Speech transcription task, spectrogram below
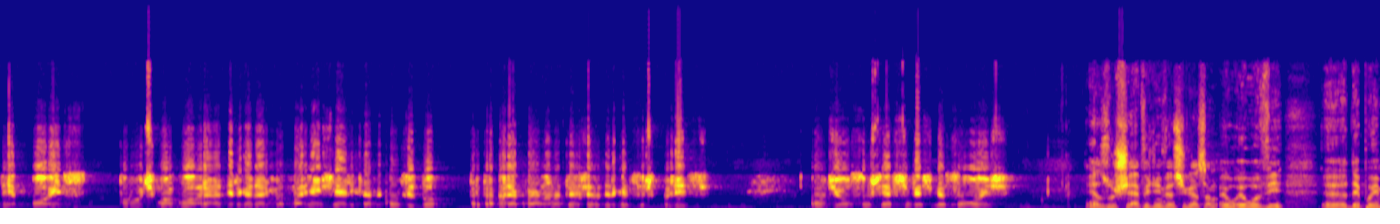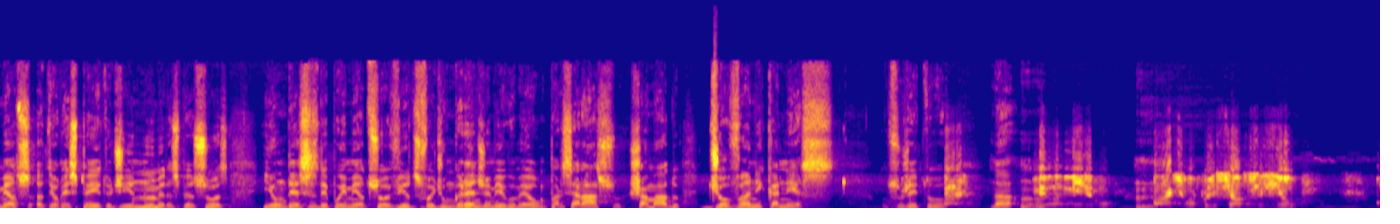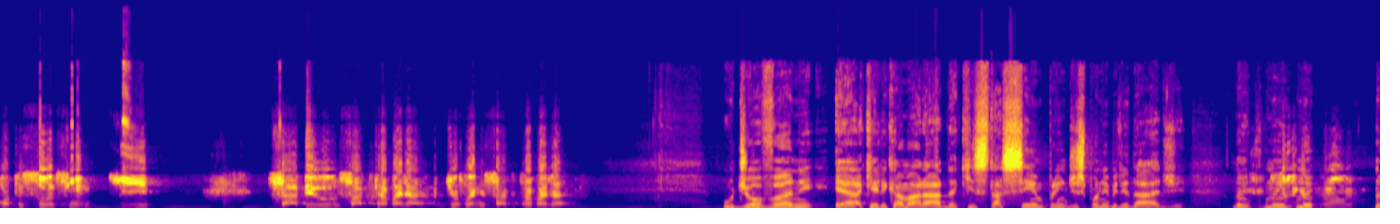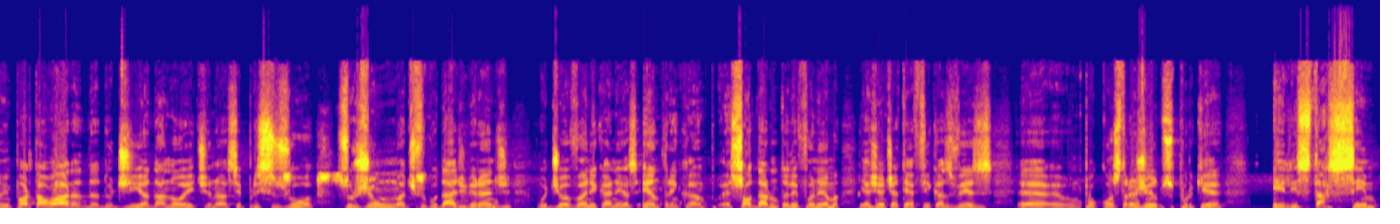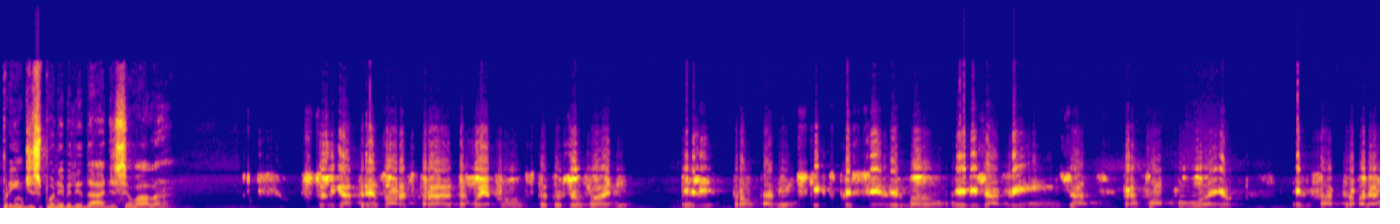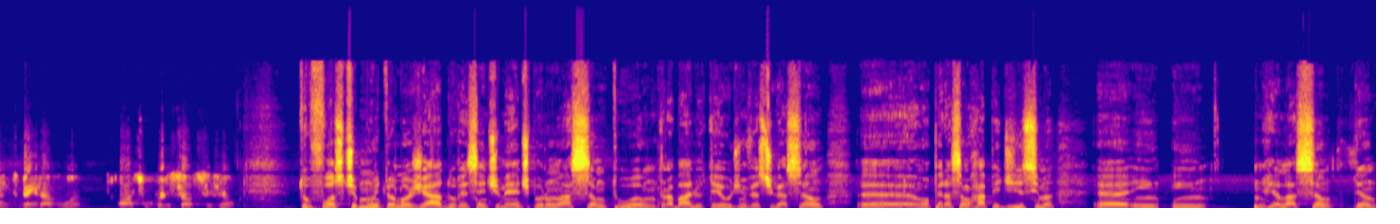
Depois, por último agora, a delegada Maria Angélica me convidou para trabalhar com ela na terceira Delegacia de Polícia, onde eu sou chefe de investigação hoje. És o chefe de investigação. Eu, eu ouvi eh, depoimentos a teu respeito de inúmeras pessoas, e um desses depoimentos ouvidos foi de um grande amigo meu, um parceiraço, chamado Giovanni Canês. Um sujeito. Né, um... Meu amigo, hum. ótimo policial civil, uma pessoa assim que sabe, sabe trabalhar. O Giovanni sabe trabalhar. O Giovanni é aquele camarada que está sempre em disponibilidade. Não, não, não, importa a hora do dia, da noite, né? Se precisou, surgiu uma dificuldade grande, o Giovanni Canês entra em campo. É só dar um telefonema e a gente até fica, às vezes, é, um pouco constrangidos, porque ele está sempre em disponibilidade, seu Alan? Se tu ligar três horas pra, da manhã para o inspetor Giovanni, ele prontamente, o que, que tu precisa, irmão? Ele já vem, já presta o apoio, ele sabe trabalhar muito bem na rua. Ótimo policial civil. Tu foste muito elogiado recentemente por uma ação tua, um trabalho teu de investigação, é, uma operação rapidíssima é, em, em, em, relação,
